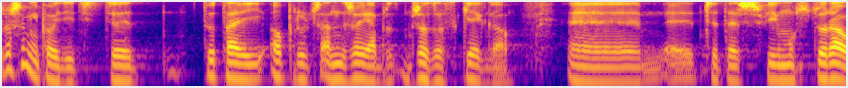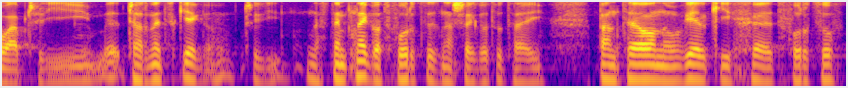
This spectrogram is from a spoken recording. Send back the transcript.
Proszę mi powiedzieć, czy Tutaj oprócz Andrzeja Brzozowskiego, e, e, czy też filmu Szczuroła, czyli Czarneckiego, czyli następnego twórcy z naszego tutaj panteonu wielkich e, twórców,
